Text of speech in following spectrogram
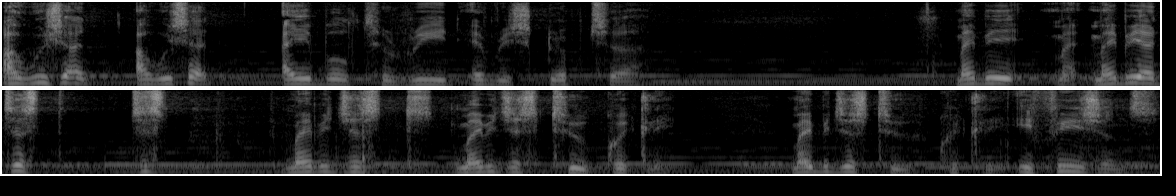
I wish I'd, I wish I'd able to read every scripture. Maybe, maybe I just, just maybe just maybe just two quickly. Maybe just two quickly. Ephesians.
